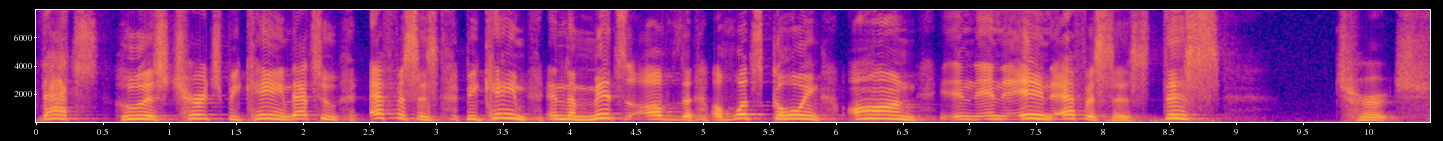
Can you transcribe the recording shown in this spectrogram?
That's who this church became. That's who Ephesus became in the midst of, the, of what's going on in, in, in Ephesus. This church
